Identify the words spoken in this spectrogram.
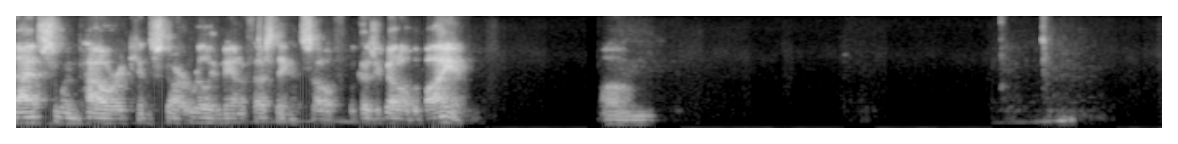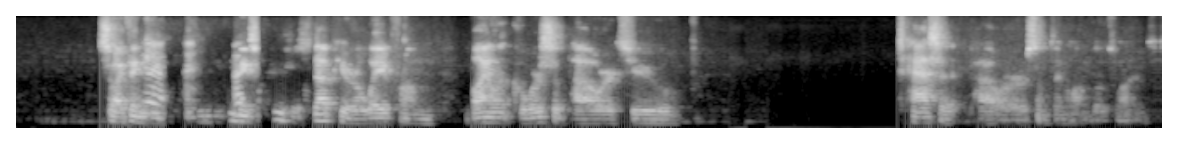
that's when power can start really manifesting itself because you've got all the buy in. Um, So I think yeah. he makes a crucial step here away from violent coercive power to tacit power or something along those lines.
